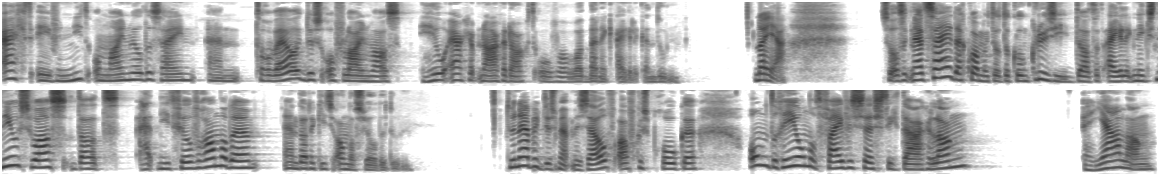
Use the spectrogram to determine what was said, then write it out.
echt even niet online wilde zijn. En terwijl ik dus offline was, heel erg heb nagedacht over wat ben ik eigenlijk aan het doen. Nou ja, zoals ik net zei, daar kwam ik tot de conclusie dat het eigenlijk niks nieuws was, dat het niet veel veranderde en dat ik iets anders wilde doen. Toen heb ik dus met mezelf afgesproken om 365 dagen lang, een jaar lang,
